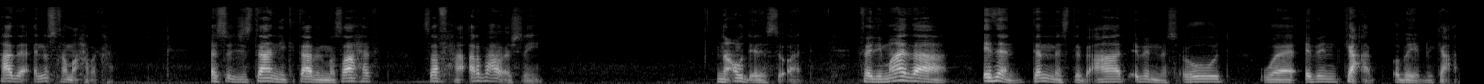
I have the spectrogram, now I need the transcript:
هذا النسخة ما أحرقها. السجستاني كتاب المصاحف صفحة 24 نعود إلى السؤال. فلماذا إذا تم استبعاد ابن مسعود وابن كعب أبي بن كعب.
